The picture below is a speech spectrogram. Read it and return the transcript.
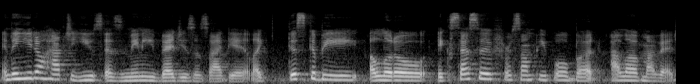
And then you don't have to use as many veggies as I did. Like this could be a little excessive for some people, but I love my veg.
